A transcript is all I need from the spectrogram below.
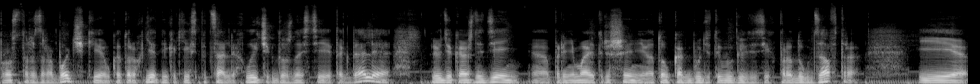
просто разработчики, у которых нет никаких специальных лычек, должностей и так далее. Люди каждый день э, принимают решение о том, как будет и выглядеть их продукт завтра. И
